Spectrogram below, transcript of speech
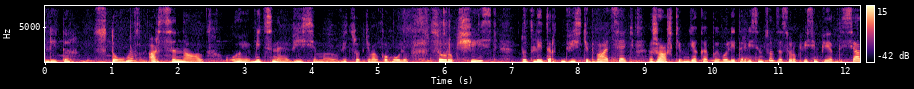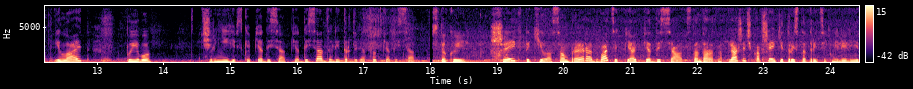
літр 100, арсенал, ой, міцне 8% алкоголю, 46, тут літр 220, жашків м'яке пиво літр 800 за 48,50 і лайт пиво Чернігівське 50-50 за літр 950. Ось такий шейк текіла Самбрера 25,50. Стандартна пляшечка в шейкі 330 мл.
